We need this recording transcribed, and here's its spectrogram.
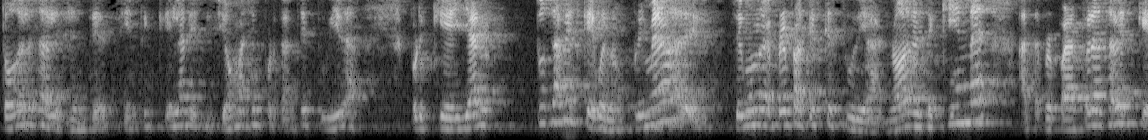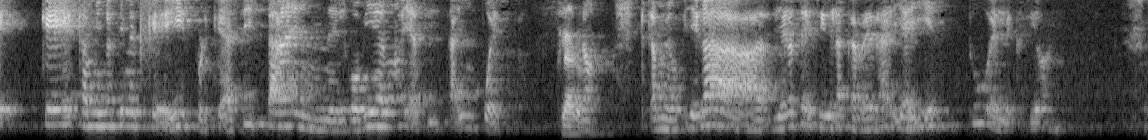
Todos los adolescentes sienten que es la decisión más importante de tu vida, porque ya tú sabes que, bueno, primero, segundo de prepa tienes que estudiar, ¿no? Desde kinder hasta preparatoria, sabes que qué camino tienes que ir, porque así está en el gobierno y así está impuesto. Claro. No, en cambio, llega, llegas a decidir la carrera y ahí es tu elección. Sí.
